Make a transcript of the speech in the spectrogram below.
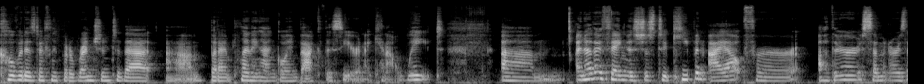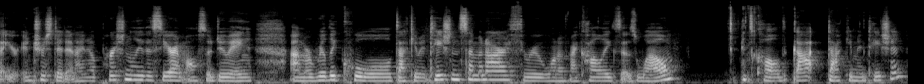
COVID has definitely put a wrench into that, um, but I'm planning on going back this year and I cannot wait. Um, another thing is just to keep an eye out for other seminars that you're interested in. I know personally this year I'm also doing um, a really cool documentation seminar through one of my colleagues as well. It's called Got Documentation.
